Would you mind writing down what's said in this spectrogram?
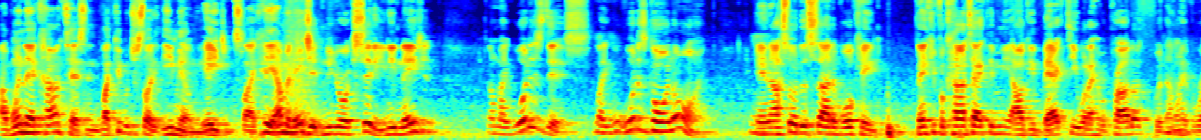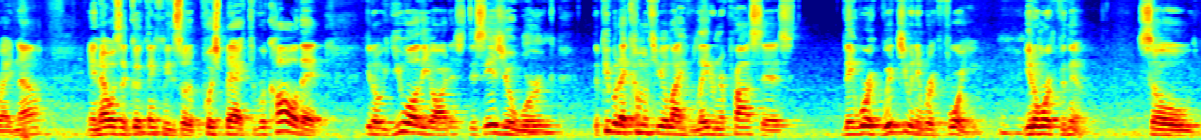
I won that contest, and like people just started emailing me, agents, like, "Hey, I'm an agent in New York City. You need an agent?" And I'm like, "What is this? Like, wh- what is going on?" Mm-hmm. And I sort of decided, well, okay, thank you for contacting me. I'll get back to you when I have a product, but I don't have it right now. And that was a good thing for me to sort of push back to recall that, you know, you are the artist. This is your work. Mm-hmm. The people that come into your life later in the process, they work with you and they work for you. You don't work for them. So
